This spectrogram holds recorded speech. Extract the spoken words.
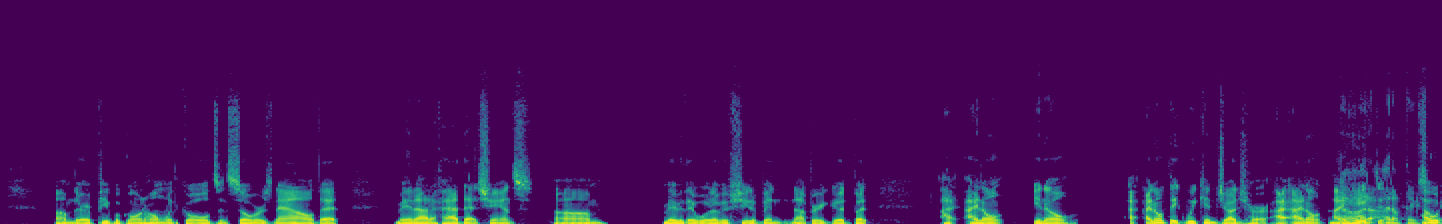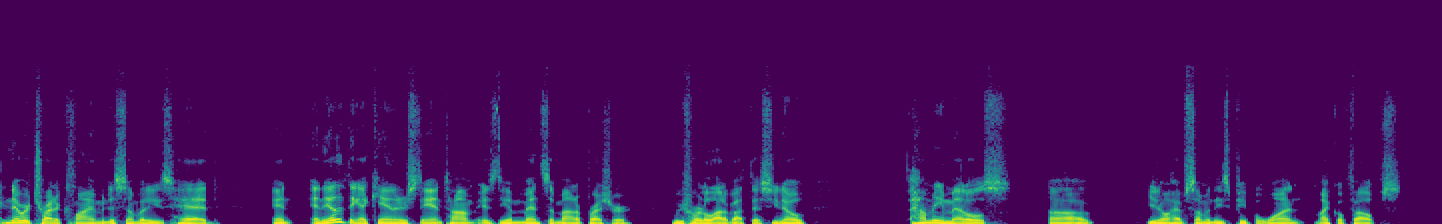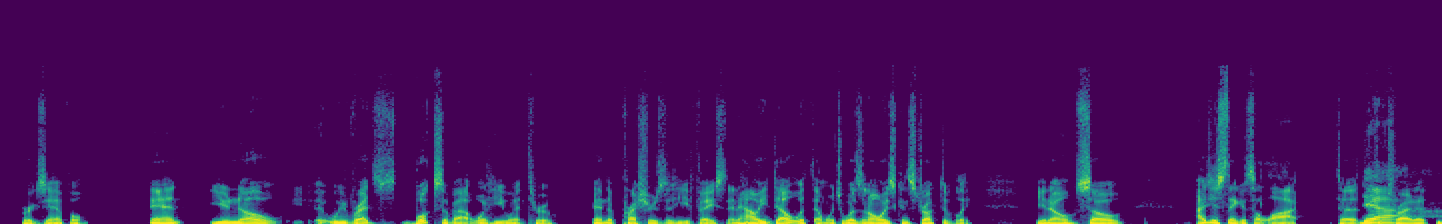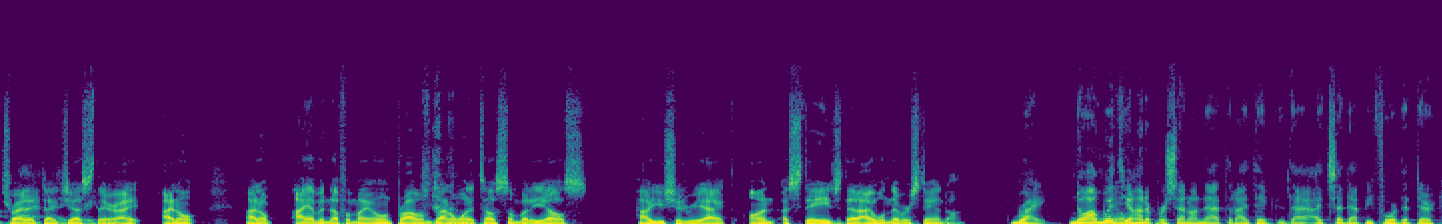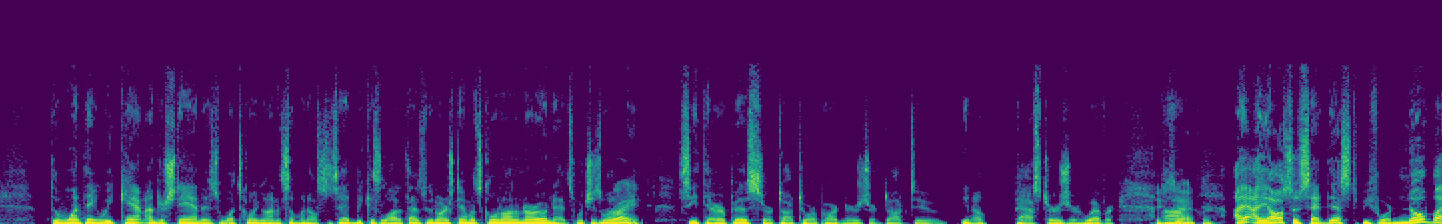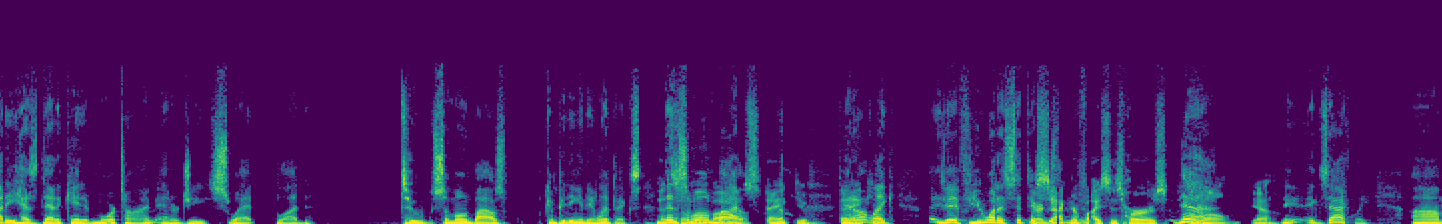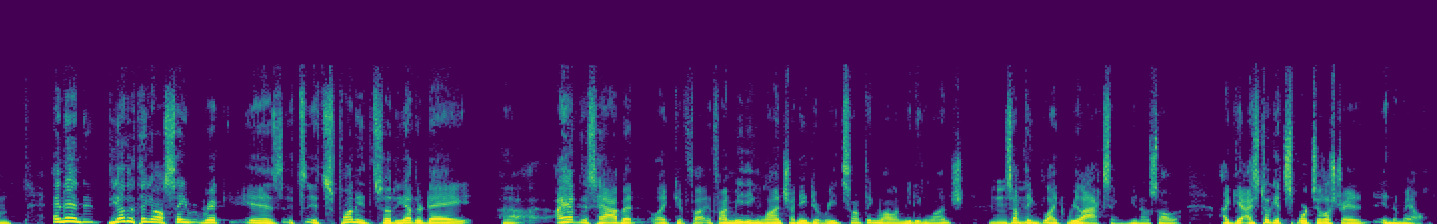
Um, there are people going home with golds and silvers now that may not have had that chance. Um, maybe they would have if she'd have been not very good, but I, I don't, you know, I, don't think we can judge her. I, I don't. No, I hate. I don't, I don't think so. I would either. never try to climb into somebody's head. And and the other thing I can't understand, Tom, is the immense amount of pressure. We've heard a lot about this. You know, how many medals, uh, you know, have some of these people won? Michael Phelps, for example, and you know, we've read books about what he went through and the pressures that he faced and how he Mm-hmm. dealt with them, which wasn't always constructively. You know, so I just think it's a lot to, Yeah, to try to, to try I- I to digest agree. there. I I don't I don't I have enough of my own problems. I don't want to tell somebody else how you should react on a stage that I will never stand on. Right. No, I'm with know? you 100% on that. That I think that I said that before that there, the one thing we can't understand is what's going on in someone else's head because a lot of times we don't understand what's going on in our own heads, which is why we see therapists or talk to our partners or talk to, you know, pastors or whoever. Um, exactly. I, I also said this before nobody has dedicated more time, energy, sweat, blood to Simone Biles competing in the Olympics Then than Simone, Biles. Thank you. you Thank know, like if you want to sit there the and sacrifice is hers Yeah. alone. Yeah. Exactly. Um, and then the other thing I'll say, Rick, is it's it's funny. So the other day, uh, I have this habit, like if I, if I'm eating lunch, I need to read something while I'm eating lunch, Mhm. something like relaxing, you know. So I get I still get Sports Illustrated in the mail,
